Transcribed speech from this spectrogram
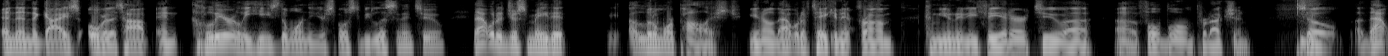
and then the guys over the top and clearly he's the one that you're supposed to be listening to that would have just made it a little more polished you know? That would have taken it from community theater to uh, uh full blown production so that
